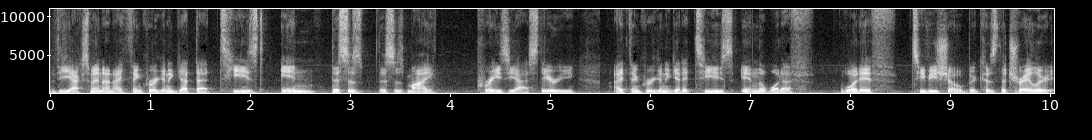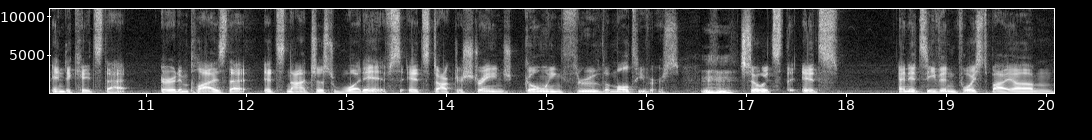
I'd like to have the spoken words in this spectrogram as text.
the X-Men. And I think we're going to get that teased in. This is, this is my crazy ass theory. I think we're going to get it teased in the What If, What If TV show because the trailer indicates that or it implies that it's not just what ifs it's doctor strange going through the multiverse hmm so it's it's and it's even voiced by um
